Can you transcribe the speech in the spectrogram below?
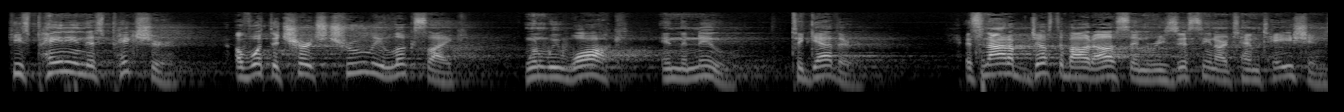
He's painting this picture of what the church truly looks like when we walk in the new together. It's not just about us and resisting our temptations,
